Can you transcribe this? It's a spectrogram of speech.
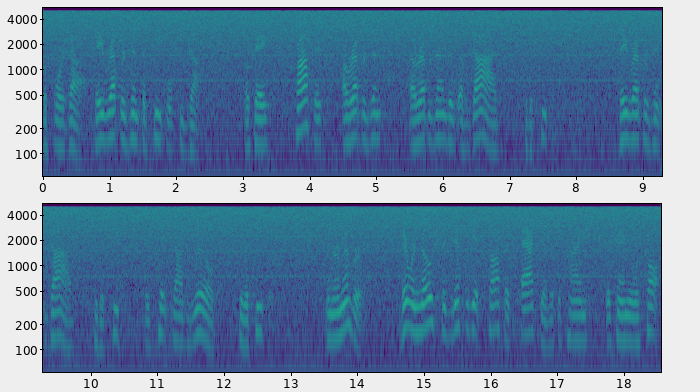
before God. They represent the people to God. Okay? Prophets are represent, are representatives of God to the people. They represent God to the people. They take God's will to the people. And remember, there were no significant prophets active at the time that Samuel was called.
